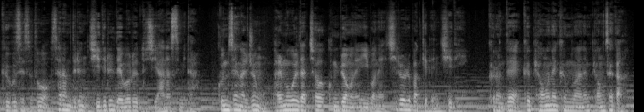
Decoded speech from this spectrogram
그곳에서도 사람들은 GD를 내버려 두지 않았습니다. 군 생활 중 발목을 다쳐 군병원에 입원해 치료를 받게 된 GD. 그런데 그 병원에 근무하는 병사가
